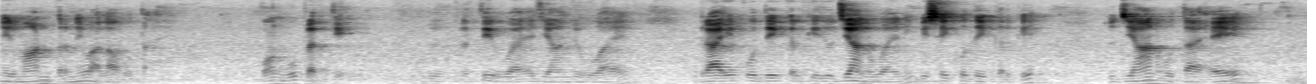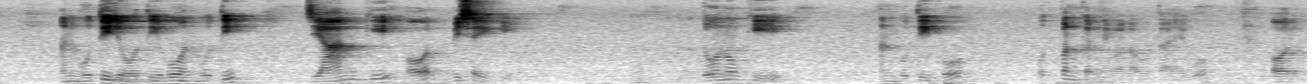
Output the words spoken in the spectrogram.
निर्माण करने वाला होता है। कौन वो प्रत्यय? प्रत्यय हुआ है, ज्ञान जो हुआ है, ग्राह्य को देख करके जो ज्ञान हुआ है नहीं विषय को देख करके जो ज्ञान होता है, अनुभूति जो होती है, वो अनुभूति ज्ञान की और विषय की। दोनों की अनुभूति को उत्पन्न करने वाला होता है वो, और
